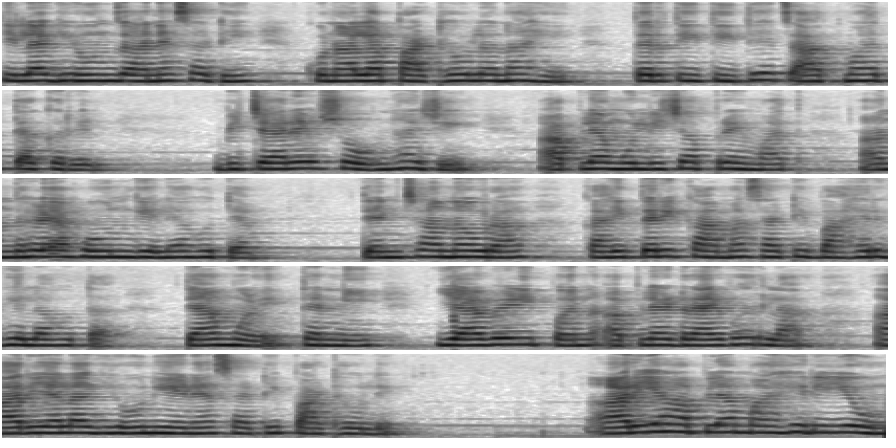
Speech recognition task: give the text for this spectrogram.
तिला घेऊन जाण्यासाठी कुणाला पाठवलं नाही तर ती तिथेच आत्महत्या करेल. बिचारे शोभनाजी आपल्या मुलीच्या प्रेमात आंधळ्या होऊन गेल्या होत्या. त्यांचा नवरा काहीतरी कामासाठी बाहेर गेला होता. त्यामुळे त्यांनी यावेळी पण आपल्या ड्रायव्हरला आर्याला घेऊन येण्यासाठी पाठवले. आर्या आपल्या माहेरी येऊन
